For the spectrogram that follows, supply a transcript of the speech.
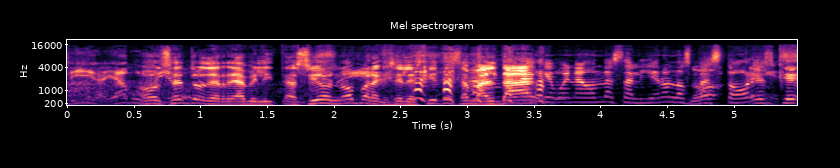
Sí, allá A aburrido. un centro de rehabilitación, ¿no? Para que se les quite esa Ah, maldad. qué buena onda salieron los No, pastores. Es que,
